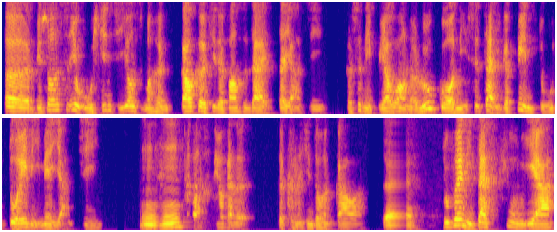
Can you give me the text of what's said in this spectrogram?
呃，比如说是用五星级用什么很高科技的方式在在养鸡，可是你不要忘了，如果你是在一个病毒堆里面养鸡，嗯哼，得到禽流感的的可能性都很高啊。对。除非你在负压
